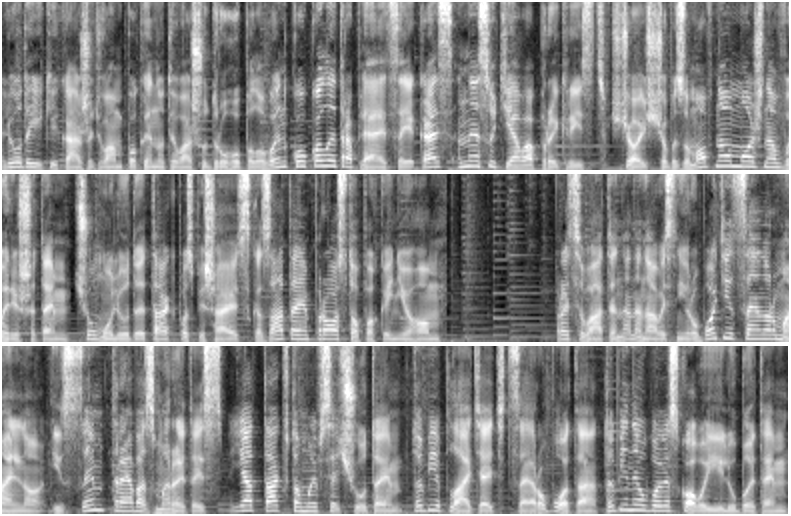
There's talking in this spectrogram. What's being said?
Люди, які кажуть вам покинути вашу другу половинку, коли трапляється якась несуттєва прикрість, щось, що безумовно можна вирішити. Чому люди так поспішають сказати просто покинь його. Працювати на ненависній роботі це нормально, і з цим треба змиритись. Я так втомився чути. Тобі платять, це робота, тобі не обов'язково її любити.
